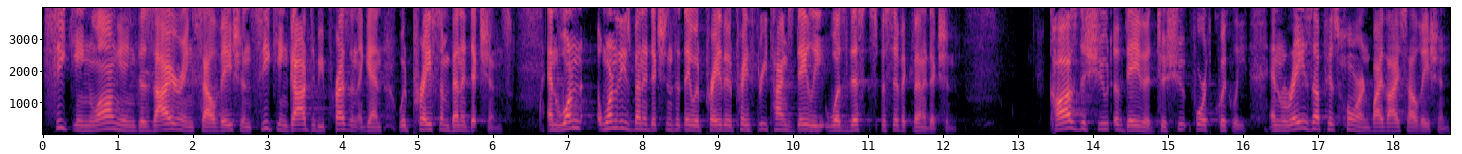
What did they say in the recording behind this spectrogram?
seeking, longing, desiring salvation, seeking God to be present again, would pray some benedictions. And one, one of these benedictions that they would pray, they would pray three times daily, was this specific benediction Cause the shoot of David to shoot forth quickly, and raise up his horn by thy salvation.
